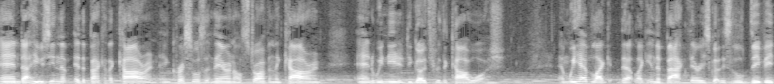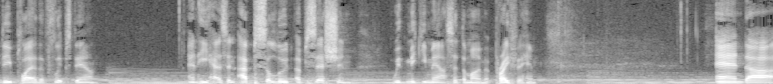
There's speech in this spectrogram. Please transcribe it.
And uh, he was in the, the back of the car, and, and Chris wasn't there, and I was driving the car, and, and we needed to go through the car wash and we have like that like in the back there he's got this little dvd player that flips down. And he has an absolute obsession with mickey mouse at the moment. Pray for him. And uh,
